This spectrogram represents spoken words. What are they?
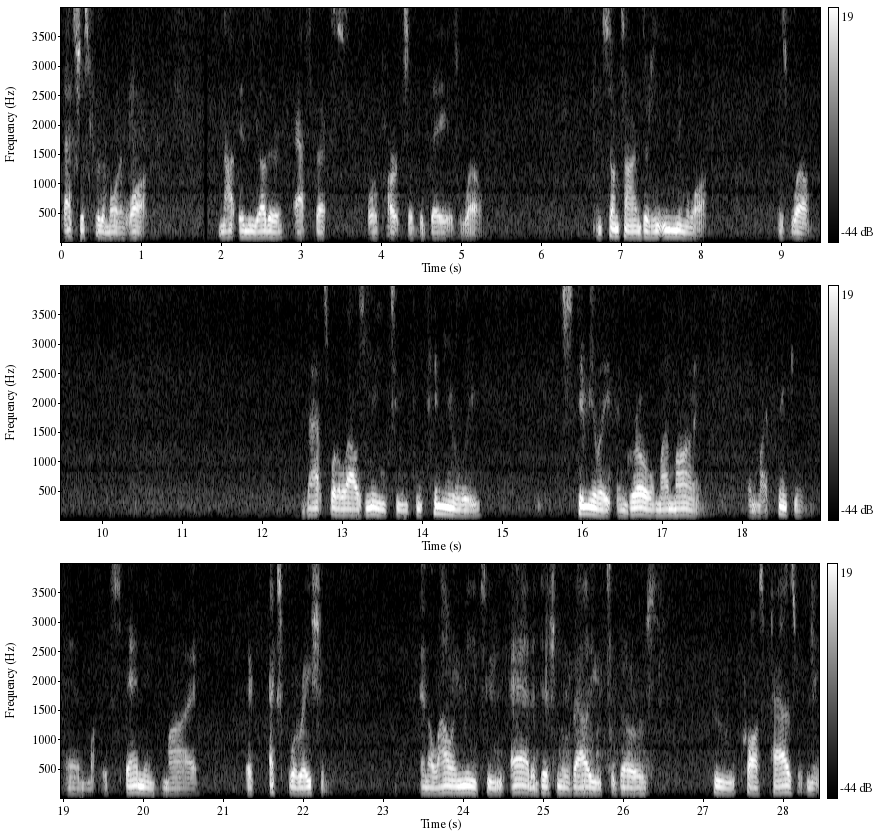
That's just for the morning walk, not in the other aspects or parts of the day as well. And sometimes there's an evening walk as well. That's what allows me to continually stimulate and grow my mind and my thinking and expanding my exploration and allowing me to add additional value to those who cross paths with me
